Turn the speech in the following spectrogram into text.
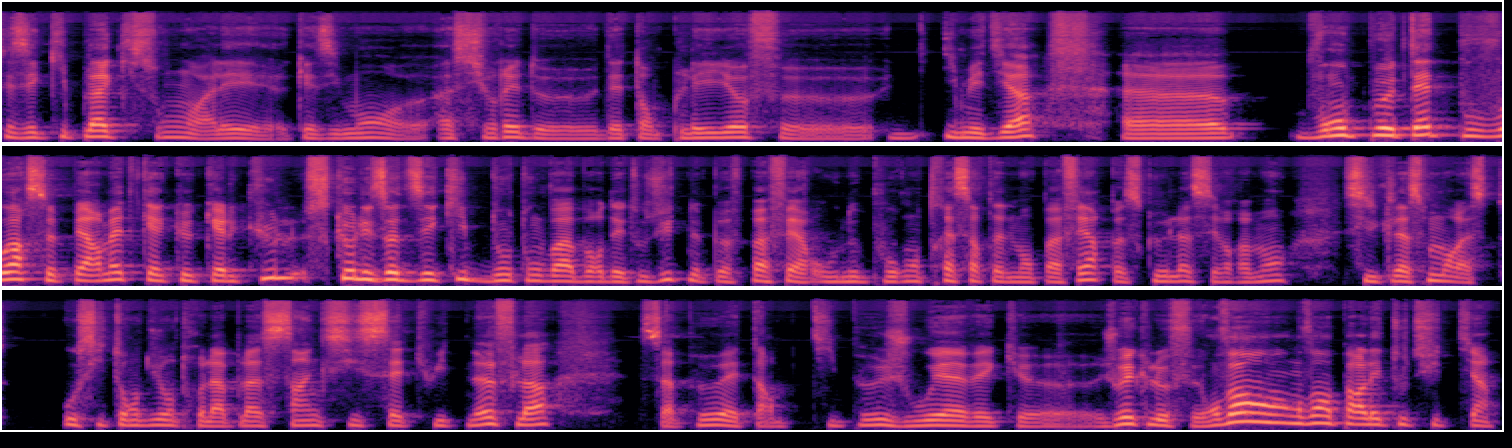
ces équipes-là qui sont allez, quasiment euh, assurées d'être en playoff euh, immédiat euh, vont peut-être pouvoir se permettre quelques calculs, ce que les autres équipes dont on va aborder tout de suite ne peuvent pas faire ou ne pourront très certainement pas faire parce que là, c'est vraiment, si le classement reste aussi tendu entre la place 5, 6, 7, 8, 9, là, ça peut être un petit peu joué avec, jouer le feu. On va, on va en parler tout de suite, tiens.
